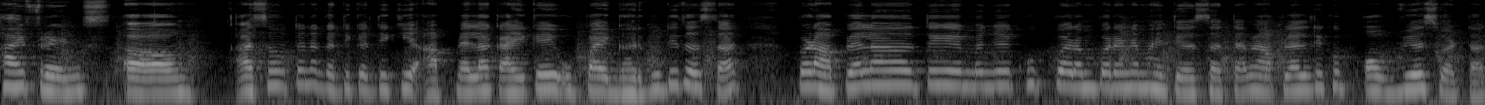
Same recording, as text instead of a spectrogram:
हाय फ्रेंड्स असं होतं ना कधी कधी की आपल्याला काही काही उपाय घरगुतीच असतात पण आपल्याला ते म्हणजे खूप परंपरेने माहिती असतात. त्यामुळे आपल्याला ते खूप ऑब्वियस वाटतात.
